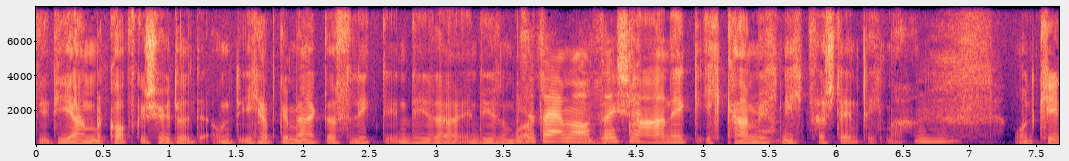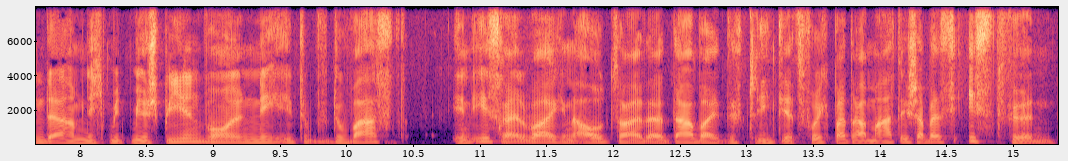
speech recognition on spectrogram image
Die, die haben den Kopf geschüttelt und ich habe gemerkt, das liegt in, dieser, in diesem Dieser Wort. Diese Panik, ich kann mich nicht verständlich machen. Und Kinder haben nicht mit mir spielen wollen. Nicht, du, du warst, in Israel war ich ein Outsider, dabei, das klingt jetzt furchtbar dramatisch, aber es ist für ein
